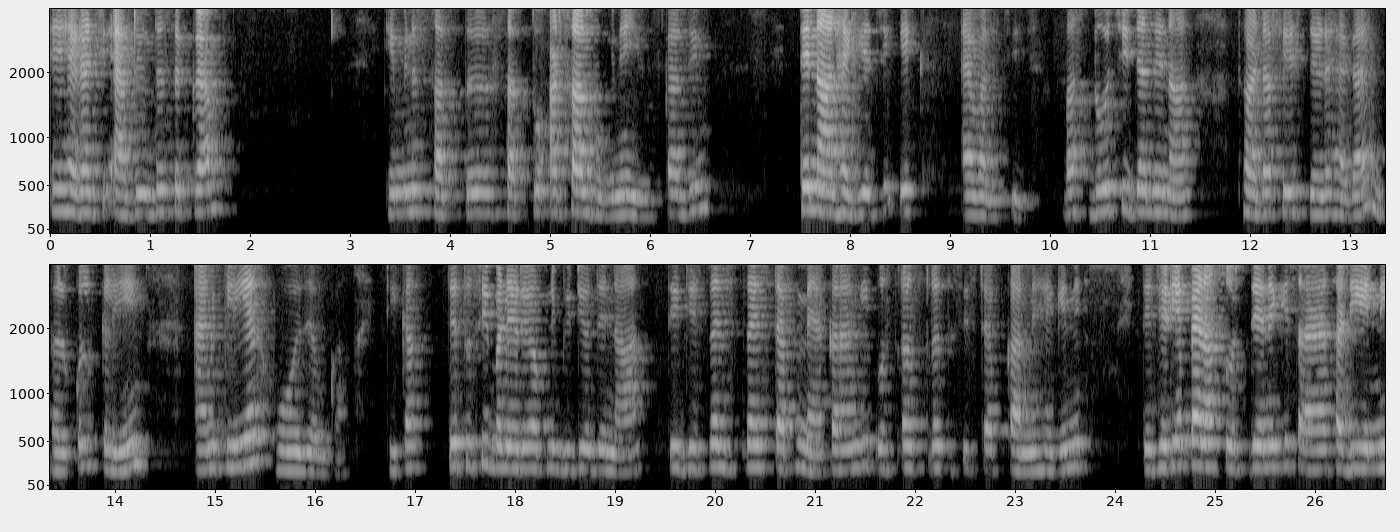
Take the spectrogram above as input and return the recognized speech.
ਇਹ ਹੈਗਾ ਜੀ ਐਵਰੀ ਦਾ ਸਕ੍ਰਬ ਇਹ ਮੈਨੂੰ 7 7 ਤੋਂ 8 ਸਾਲ ਹੋ ਗਏ ਨੇ ਯੂਜ਼ ਕਰਦੀ ਨੂੰ। ਤੇ ਨਾਲ ਹੈਗੀ ਹੈ ਜੀ ਇੱਕ ਇਹ ਵਾਲੀ ਚੀਜ਼। ਬਸ ਦੋ ਚੀਜ਼ਾਂ ਦੇ ਨਾਲ ਤੁਹਾਡਾ ਫੇਸ ਜਿਹੜਾ ਹੈਗਾ ਬਿਲਕੁਲ ਕਲੀਨ ਐਂਡ ਕਲੀਅਰ ਹੋ ਜਾਊਗਾ। ਠੀਕ ਆ? ਤੇ ਤੁਸੀਂ ਬਣੇ ਰਹੋ ਆਪਣੀ ਵੀਡੀਓ ਦੇ ਨਾਲ ਤੇ ਜਿਸ ਤਰ੍ਹਾਂ ਜਿਸ ਤਰ੍ਹਾਂ ਸਟੈਪ ਮੈਂ ਕਰਾਂਗੀ, ਉਸ ਤਰ੍ਹਾਂ ਉਸ ਤਰ੍ਹਾਂ ਤੁਸੀਂ ਸਟੈਪ ਕਰਨੇ ਹੈਗੇ ਨੇ। ਤੇ ਜਿਹੜੀਆਂ ਭੈਣਾਂ ਸੋਚਦੇ ਨੇ ਕਿ ਸਾਡੀ ਇੰਨੀ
